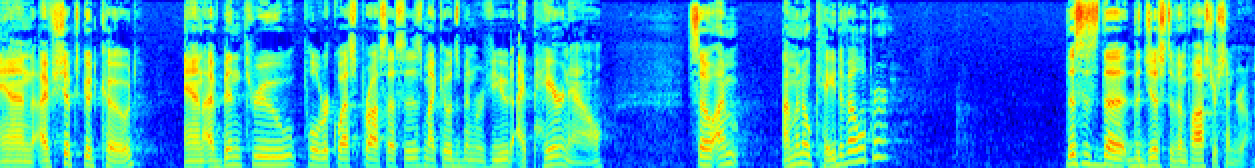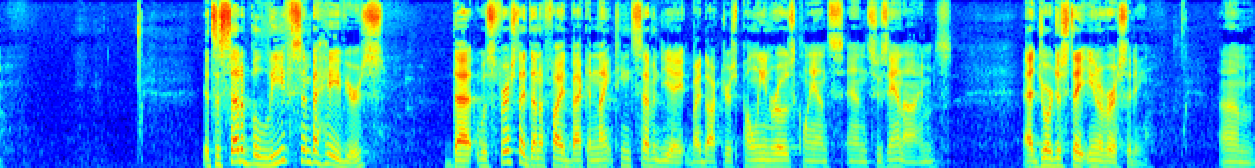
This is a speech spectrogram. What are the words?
and I've shipped good code, and I've been through pull request processes. My code's been reviewed. I pair now. So I'm, I'm an okay developer. This is the, the gist of imposter syndrome. It's a set of beliefs and behaviors that was first identified back in 1978 by doctors Pauline Rose Clance and Suzanne Imes at Georgia State University. Um,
